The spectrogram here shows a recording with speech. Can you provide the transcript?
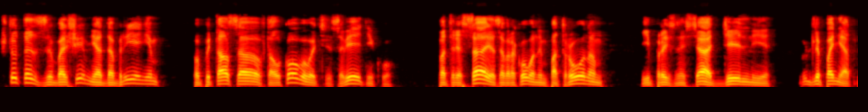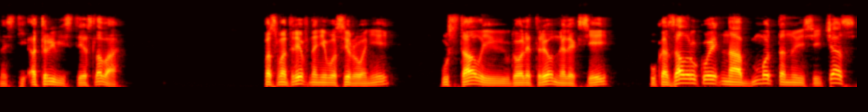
что-то с большим неодобрением попытался втолковывать советнику, потрясая забракованным патроном и произнося отдельные, для понятности, отрывистые слова. Посмотрев на него с иронией, усталый и удовлетворенный Алексей указал рукой на обмотанную сейчас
